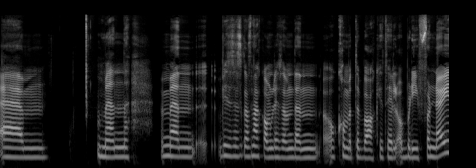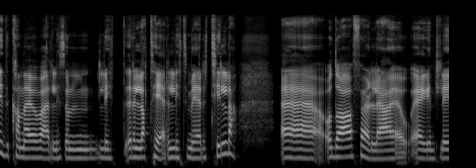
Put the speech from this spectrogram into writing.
Um, men, men hvis jeg skal snakke om liksom den å komme tilbake til å bli fornøyd, kan jeg jo liksom litt Relatere litt mer til, da. Eh, og da føler jeg jo egentlig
